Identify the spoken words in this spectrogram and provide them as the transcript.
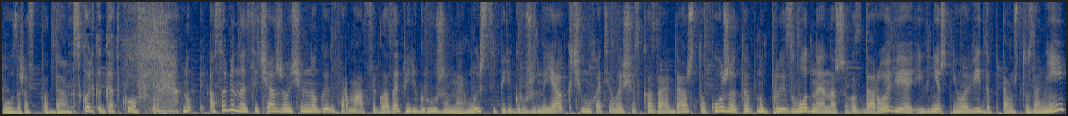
возраста, да. Сколько годков? Ну, особенно сейчас же очень много информации, глаза перегружены, мышцы перегружены. Я к чему хотела еще сказать, да, что кожа это ну, производная нашего здоровья и внешнего вида, потому что за ней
